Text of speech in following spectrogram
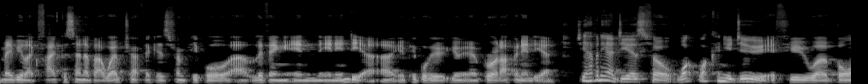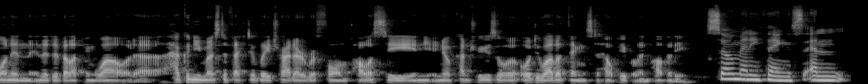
maybe like five percent of our web traffic is from people uh, living in in India, uh, people who you know, brought up in India. Do you have any ideas for what what can you do if you were born in, in the developing world? Uh, how can you most effectively try to reform policy in, in your countries, or, or do other things to help people in poverty? So many things, and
